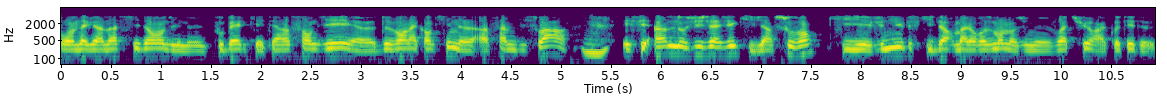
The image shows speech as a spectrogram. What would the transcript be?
on a eu un incident d'une poubelle qui a été incendiée euh, devant la cantine euh, un samedi soir. Mhm. Et c'est un de nos usagers qui vient souvent, qui est venu parce qu'il dort malheureusement dans une voiture à côté de,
